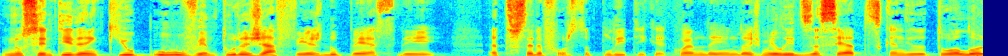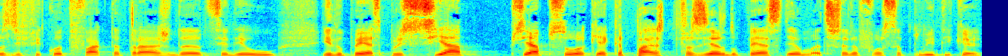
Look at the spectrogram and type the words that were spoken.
no sentido em que o, o Ventura já fez do PSD a terceira força política, quando em 2017 se candidatou a Louros e ficou de facto atrás da CDU e do PS. Por isso, se há, se há pessoa que é capaz de fazer do PSD uma terceira força política,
